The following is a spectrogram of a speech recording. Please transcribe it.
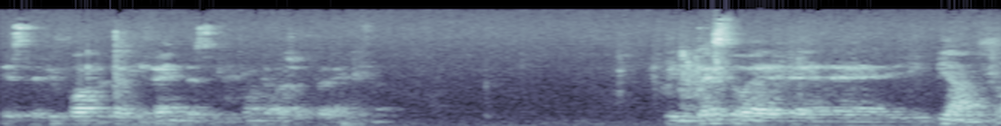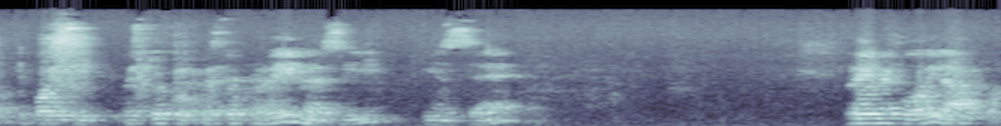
essere più forte per difendersi di fronte alla sofferenza quindi questo è, è, è il pianto, e poi si, questo, questo premersi in sé preme fuori l'acqua.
